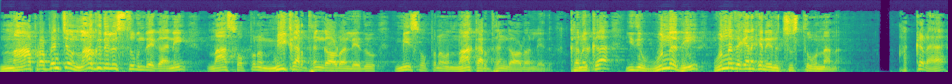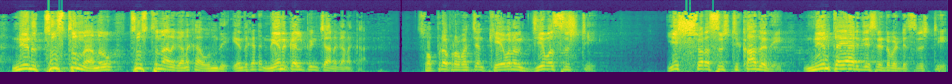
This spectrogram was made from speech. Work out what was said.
నా ప్రపంచం నాకు తెలుస్తూ ఉందే గాని నా స్వప్నం మీకు అర్థం కావడం లేదు. మీ స్వప్నం నాకు అర్థం కావడం లేదు. కనుక ఇది ఉన్నది ఉన్నది గనక నేను చూస్తూ ఉన్నాను. అక్కడ నేను చూస్తున్నాను చూస్తున్నాను గనక ఉంది. ఎందుకంటే నేను కల్పించాను గనక. స్వప్న ప్రపంచం కేవలం జీవ సృష్టి ఈశ్వర సృష్టి కాదది. నేను తయారు చేసినటువంటి సృష్టి.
